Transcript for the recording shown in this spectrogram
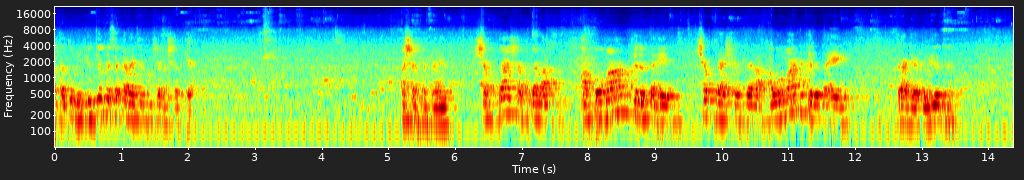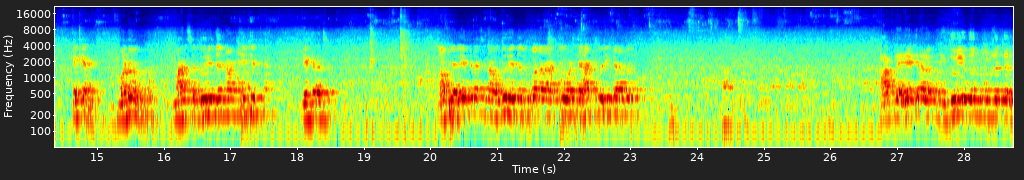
आता तुम्ही युद्ध कसं करायचं तुमच्या लक्षात घ्या. अशा प्रकारे शब्दा शब्दाला अपमान करत आहे शब्दा शब्दाला अवमान करत आहे. राजा दुर्योधन हे की नाही म्हणून माणसं दुर्योधन नाव ठेवतात का? लेकराचं? आपल्या लेकराचं नाव दुर्योधन कोणाला ठेवते हात चोरी करा बरं. आपल्या लेकराला कोणी दुर्योधन म्हणलं तर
